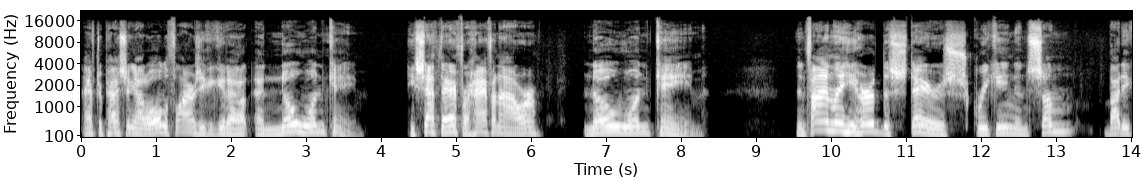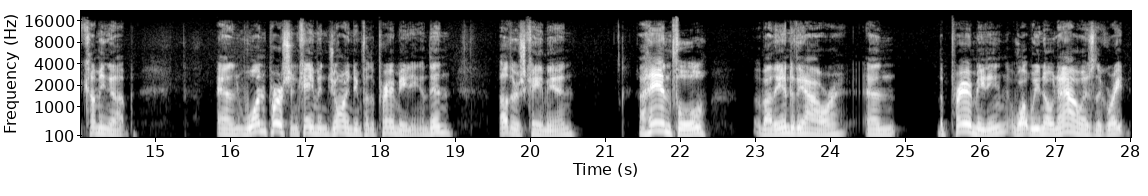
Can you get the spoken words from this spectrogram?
after passing out all the flyers he could get out, and no one came. He sat there for half an hour. No one came. Then finally he heard the stairs squeaking and somebody coming up. And one person came and joined him for the prayer meeting, and then others came in, a handful by the end of the hour, and the prayer meeting, what we know now as the Great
